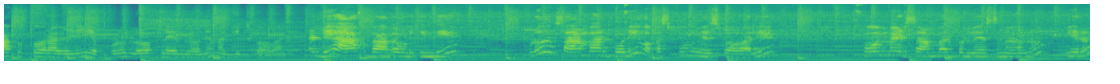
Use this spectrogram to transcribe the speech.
ఆకుకూరల్ని ఎప్పుడు లో ఫ్లేమ్లోనే మగ్గించుకోవాలి. అండి ఆకు బాగా ఉడికింది. ఇప్పుడు సాంబార్ పొడి ఒక స్పూన్ వేసుకోవాలి. హోమ్ మేడ్ సాంబార్ పొడి వేస్తున్నాను. మీరు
